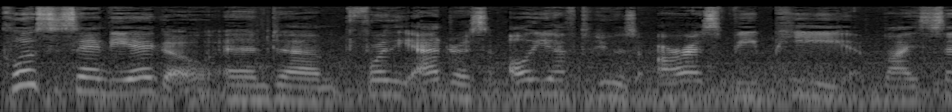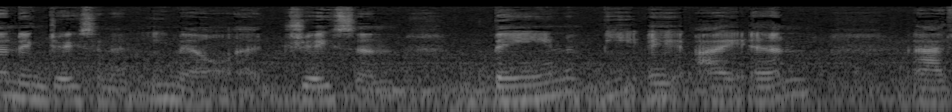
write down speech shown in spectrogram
close to San Diego, and um, for the address, all you have to do is RSVP by sending Jason an email at jasonbain, B-A-I-N, at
